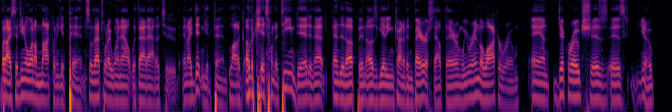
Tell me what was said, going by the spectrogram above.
but I said, you know what, I'm not going to get pinned. So that's what I went out with that attitude, and I didn't get pinned. A lot of other kids on the team did, and that ended up in us getting kind of embarrassed out there. And we were in the locker room, and Dick Roche is is you know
